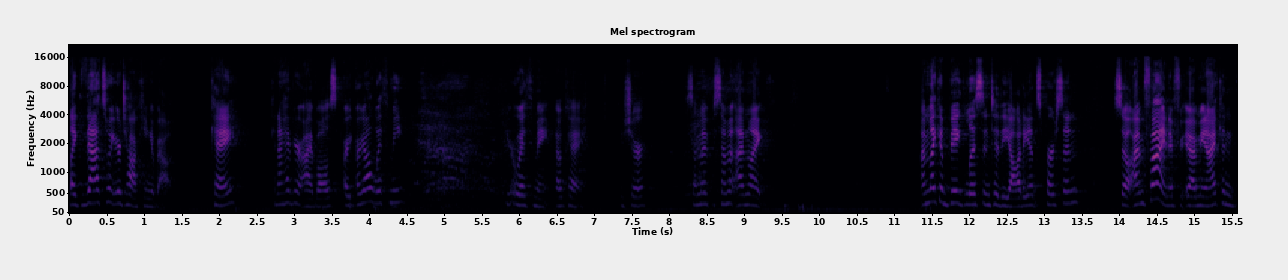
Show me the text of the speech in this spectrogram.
Like, that's what you're talking about, okay? Can I have your eyeballs? Are, are y'all with me? You're with me, okay. You sure? Some of, some of, I'm like, I'm like a big listen to the audience person, so I'm fine. If I mean, I can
